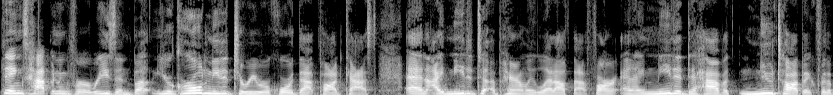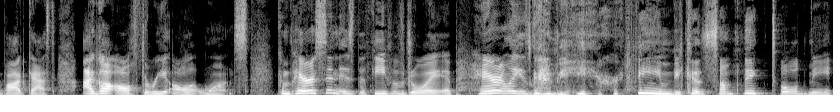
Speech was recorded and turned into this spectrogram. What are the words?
things happening for a reason, but your girl needed to re record that podcast. And I needed to apparently let out that fart. And I needed to have a new topic for the podcast. I got all three all at once. Comparison is the thief of joy. Apparently, is going to be our theme because something told me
